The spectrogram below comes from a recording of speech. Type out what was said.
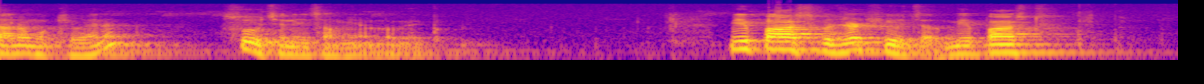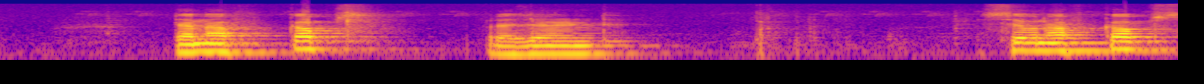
చాలా ముఖ్యమైన సూచన ఈ సమయంలో మీకు. మీ పాస్ట్ ప్రజెంట్ ఫ్యూచర్ మీ past ten of cups present seven of cups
